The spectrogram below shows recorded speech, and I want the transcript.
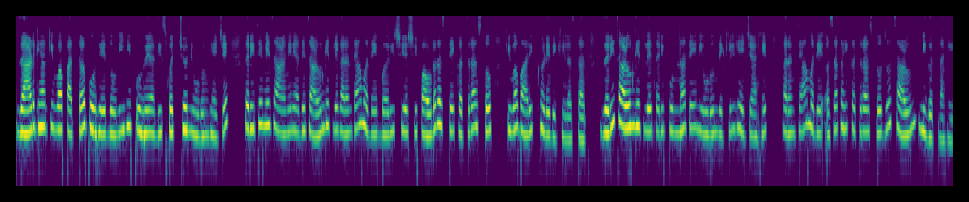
जाड घ्या किंवा पातळ पोहे दोन्हीही पोहे आधी स्वच्छ निवडून घ्यायचे. तर इथे मी चाळणीने आधी चाळून घेतले कारण त्यामध्ये बरीचशी अशी पावडर असते कचरा असतो किंवा बारीक खडे देखील असतात. जरी चाळून घेतले तरी पुन्हा ते निवडून देखील घ्यायचे आहेत कारण त्यामध्ये असा काही कचरा असतो जो चाळून निघत नाही.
